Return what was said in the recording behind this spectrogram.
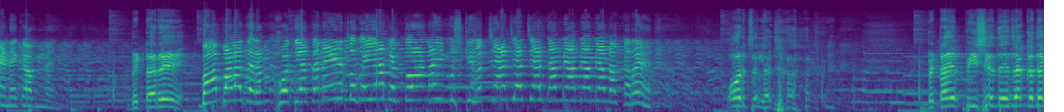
कहने का अब मैं? बेटा रे। बाप वाला धर्म खो दिया था नहीं लुगैया कर तो आना ही मुश्किल है। चार चार चार काम म्या म्या करे और चला जा। बेटा ये पीछे दे जा कदे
